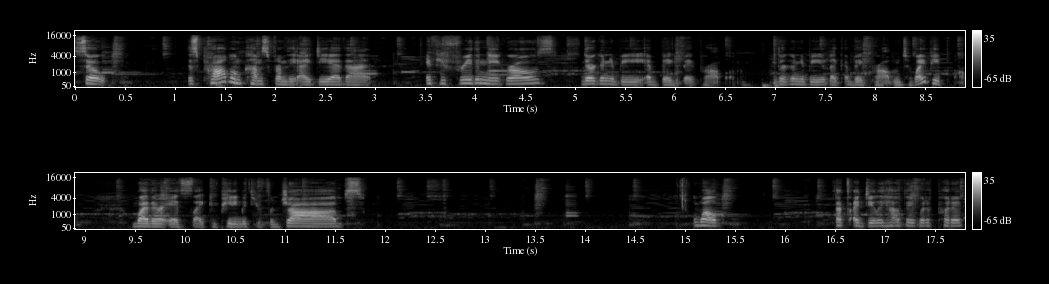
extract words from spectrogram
So, this problem comes from the idea that if you free the Negroes, they're going to be a big, big problem they're going to be like a big problem to white people, whether it's like competing with you for jobs. Well, that's ideally how they would have put it.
